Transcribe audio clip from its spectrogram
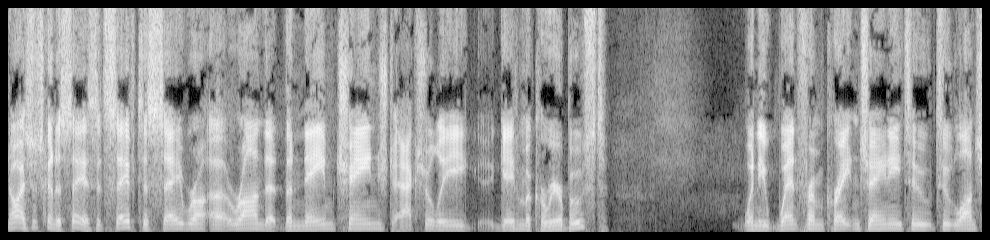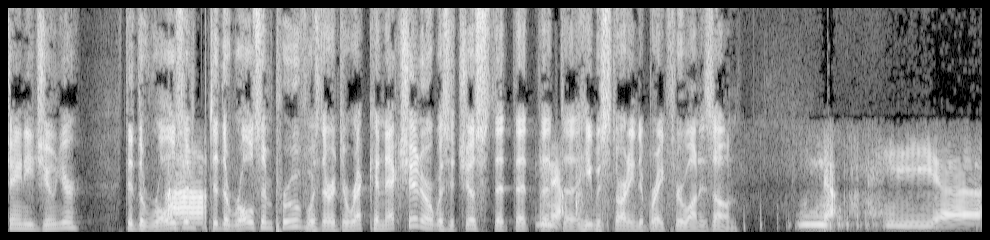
No, I was just going to say, is it safe to say, Ron, uh, Ron, that the name changed actually gave him a career boost when he went from Creighton Chaney to to Lon Chaney Jr. Did the roles Uh, did the roles improve? Was there a direct connection, or was it just that that, that No. uh, he was starting to break through on his own? No, he uh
